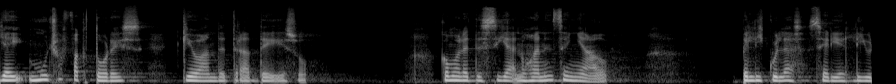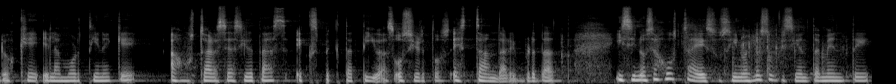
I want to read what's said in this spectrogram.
Y hay muchos factores que van detrás de eso. Como les decía, nos han enseñado películas, series, libros que el amor tiene que ajustarse a ciertas expectativas o ciertos estándares, ¿verdad? Y si no se ajusta a eso, si no es lo suficientemente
